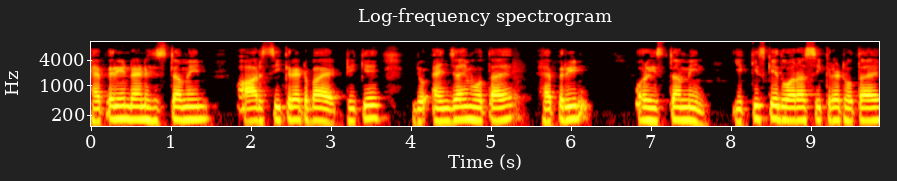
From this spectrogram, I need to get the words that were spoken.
heparin and histamine are secrete by, ठीक है? जो एंजाइम होता है, हेपेरिन और हिस्टामिन, ये किसके द्वारा सीक्रेट होता है?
